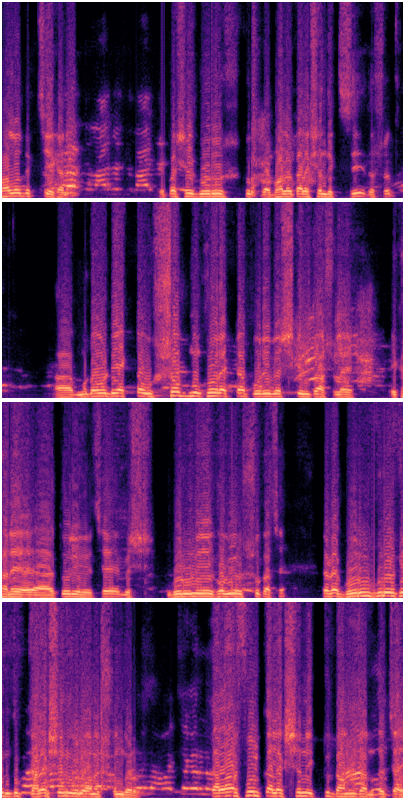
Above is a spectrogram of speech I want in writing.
ভালো দেখছি এখানে। এপাশে গরুর খুব ভালো কালেকশন দেখছি, দর্শক। মোটামুটি একটা উৎসব মুখর একটা পরিবেশ কিন্তু আসলে এখানে তৈরি হয়েছে। বেশ, গরু নিয়ে খুবই উৎসুক আছে। এটা গরুগুলোর কিন্তু কালেকশনগুলো অনেক সুন্দর। কালারফুল কালেকশন একটু দাম জানতে চাই।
